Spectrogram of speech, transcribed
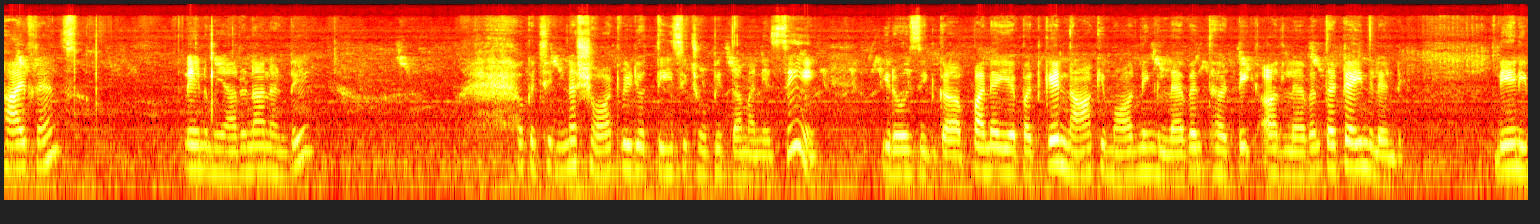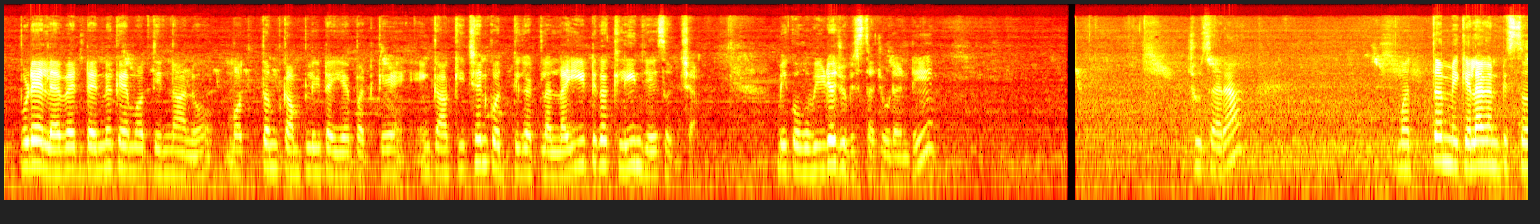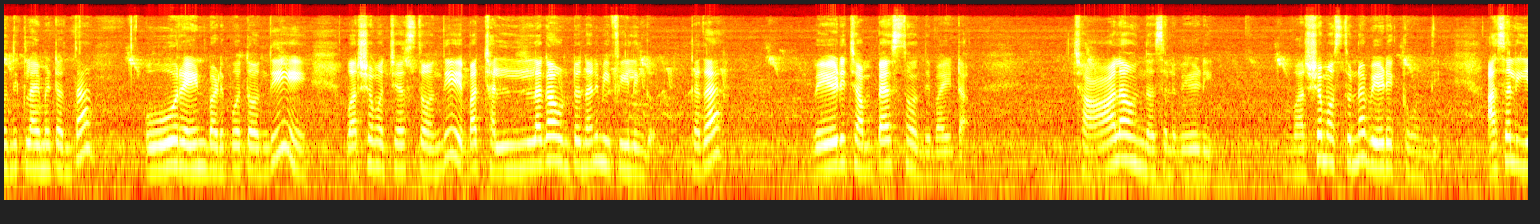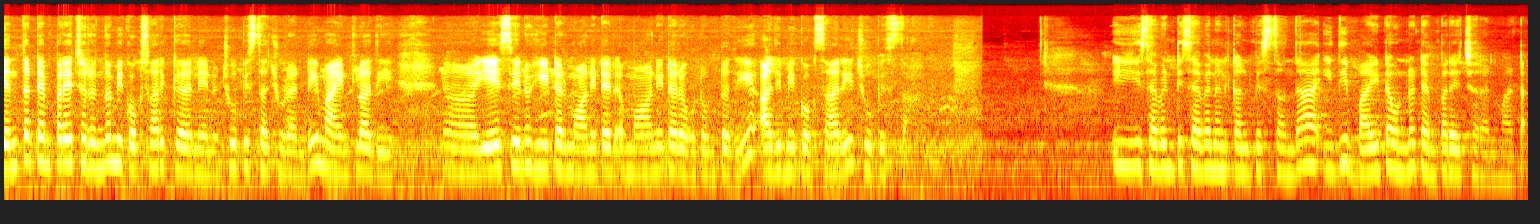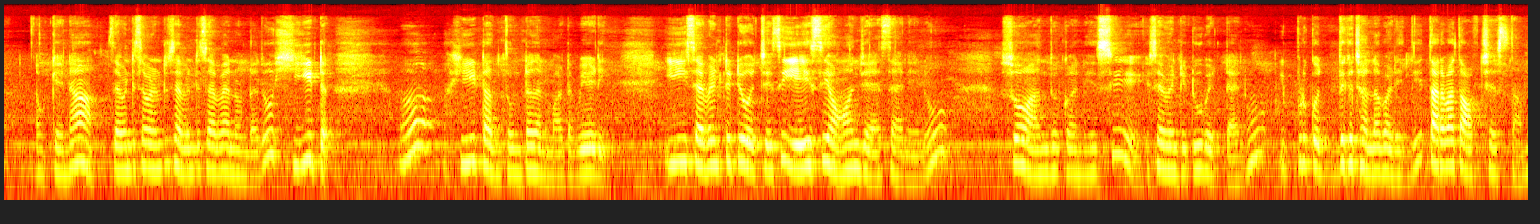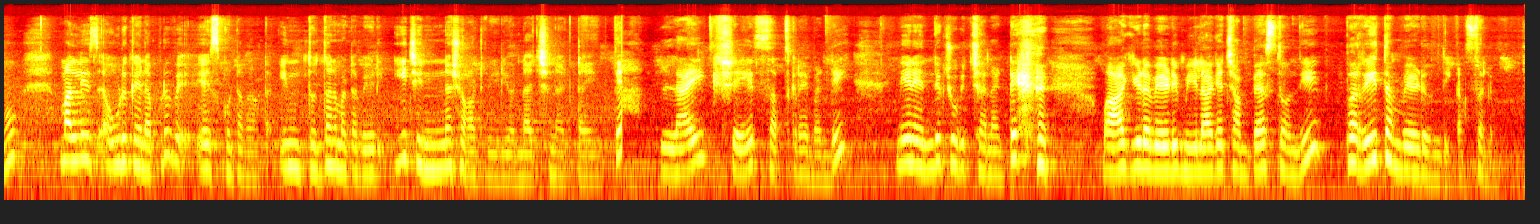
Hi friends నేను మీ అరుణానండి. ఒక చిన్న షార్ట్ వీడియో తీసి చూపిద్దామనేసి ఈరోజు ఇంకా పని అయ్యేపటికే నాకు morning eleven thirty or eleven thirty అయిందిలేండి. నేను ఇప్పుడే లెవెన్ టెన్కేమో తిన్నాను మొత్తం కంప్లీట్ అయ్యేపటికే ఇంకా కిచెన్ కొద్దిగా అట్లా లైట్గా క్లీన్ చేసి వచ్చా. మీకు ఒక వీడియో చూపిస్తా చూడండి. చూసారా? మొత్తం మీకు ఎలా కనిపిస్తుంది క్లైమేట్ అంతా? ఓ రెయిన్ పడిపోతుంది. వర్షం వచ్చేస్తోంది. బాగా చల్లగా ఉంటుందని మీ ఫీలింగ్ కదా? వేడి చంపేస్తోంది బయట. చాలా ఉంది అసలు వేడి. వర్షం వస్తున్నా వేడి ఎక్కువ ఉంది. అసలు ఎంత టెంపరేచర్ ఉందో మీకు ఒకసారి నేను చూపిస్తా చూడండి. మా ఇంట్లో అది ఏసీను హీటర్ మానిటర్ మానిటర్ ఒకటి ఉంటుంది. అది మీకు ఒకసారి చూపిస్తాను ఈ సెవెంటీ సెవెన్ అని కనిపిస్తుందా? ఇది బయట ఉన్న టెంపరేచర్ అనమాట ఓకేనా? సెవెంటీ సెవెన్ అంటే సెవెంటీ సెవెన్ ఉండదు. హీట్ హీట్ అంత ఉంటుంది అనమాట వేడి. ఈ సెవెంటీ టూ వచ్చేసి ఏసీ ఆన్ చేశాను నేను. సో అందుకనేసి సెవెంటీ టూ పెట్టాను. ఇప్పుడు కొద్దిగా చల్లబడింది. తర్వాత ఆఫ్ చేస్తాము. మళ్ళీ ఉడికైనప్పుడు వే- వేసుకుంటాం అనమాట ఇంత ఉందనమాట వేడి. ఈ చిన్న షార్ట్ వీడియో నచ్చినట్టయితే లైక్ షేర్ సబ్స్క్రైబ్ అండి. నేను ఎందుకు చూపించానంటే బాగీడ వేడి మీలాగే చంపేస్తుంది. విపరీతం వేడి ఉంది అసలు.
